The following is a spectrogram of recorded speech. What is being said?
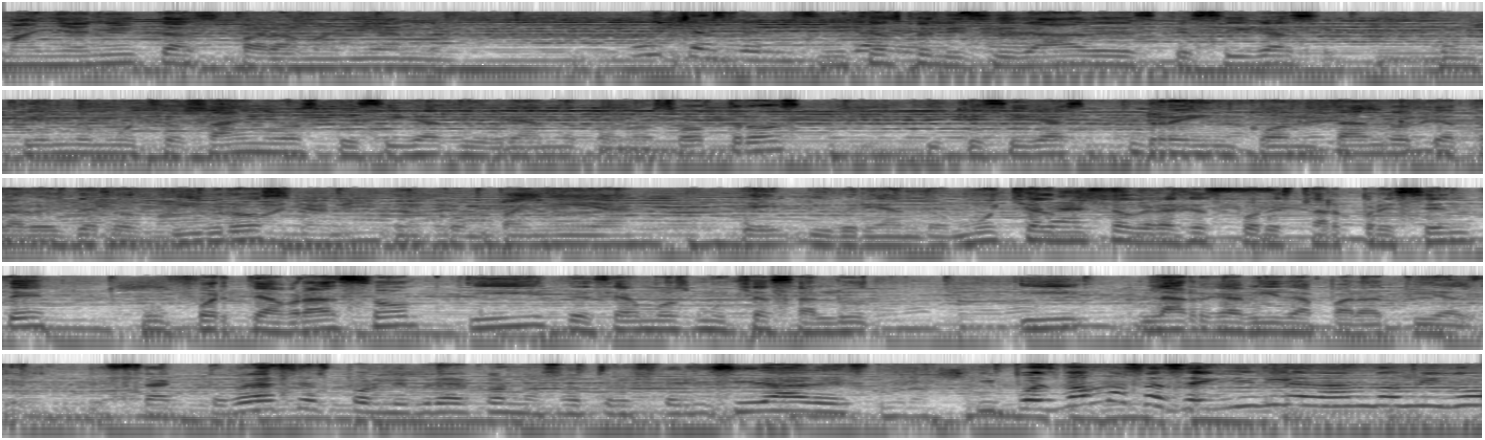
mañanitas para mañana. Muchas felicidades. Muchas felicidades, que sigas cumpliendo muchos años, que sigas libreando con nosotros y que sigas reencontrándote a través de los libros en compañía de Libreando. Muchas, muchas Gracias. gracias por estar presente. Un fuerte abrazo y deseamos mucha salud y larga vida para ti, Adrián. Exacto, gracias por librar con nosotros, felicidades. Y pues vamos a seguirle dando, amigo.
